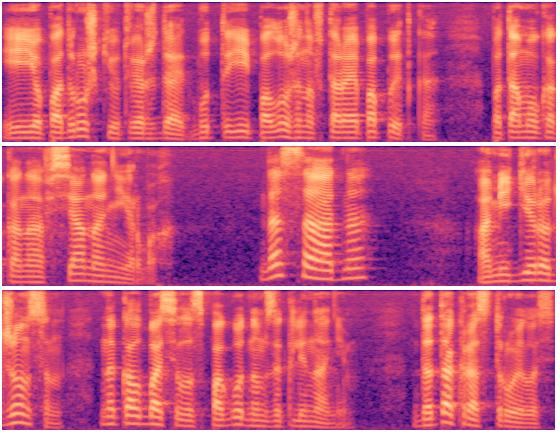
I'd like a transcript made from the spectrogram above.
и ее подружки утверждают, будто ей положена вторая попытка, потому как она вся на нервах. «Досадно». А Мегера Джонсон наколбасила с погодным заклинанием. Да так расстроилась,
